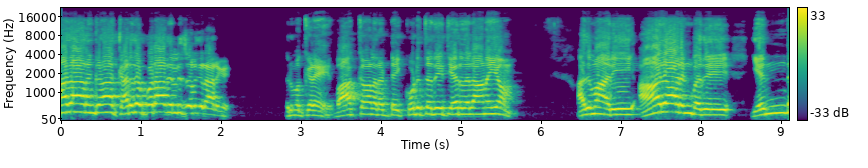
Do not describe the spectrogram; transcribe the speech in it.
ஆதாரங்களாக கருதப்படாது என்று சொல்கிறார்கள். பெருமக்களே வாக்காளர் அட்டை கொடுத்ததே தேர்தல் ஆணையம். அது மாதிரி ஆதார் என்பது எந்த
